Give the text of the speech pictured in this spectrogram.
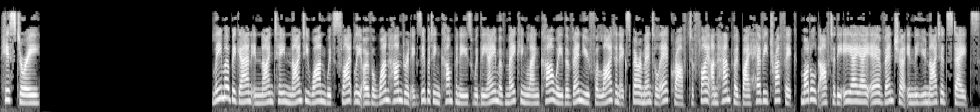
History Lima began in 1991 with slightly over 100 exhibiting companies with the aim of making Langkawi the venue for light and experimental aircraft to fly unhampered by heavy traffic, modeled after the EAA AirVenture in the United States.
